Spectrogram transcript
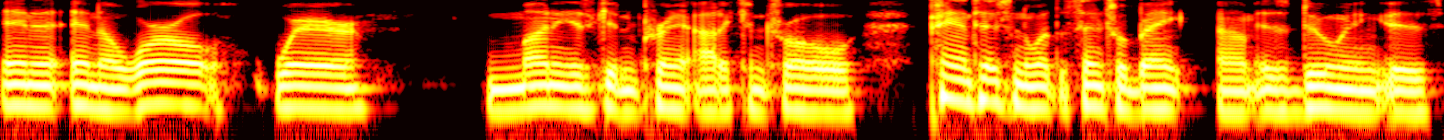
in a, in a world where money is getting printed out of control, paying attention to what the central bank um, is doing is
